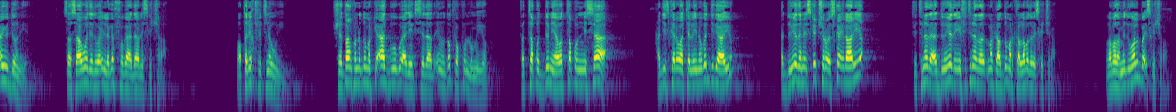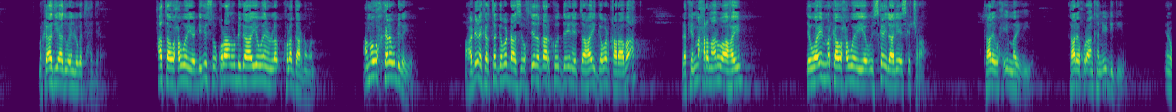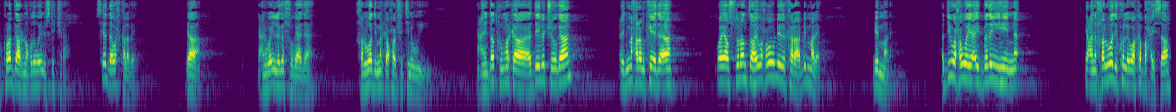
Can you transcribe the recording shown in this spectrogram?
Ayuu doonaya. Saas aawadeed waa in laga fogaadaa layska jiraa waa ariiq fitno weeye shaydaankuna dumarka aad buu ugu adeegsadaa inuu dadka ku lumiyo fattaquu dunya wattaquu nisaa. Xadiis kale waata laynooga digaayo. Adduunyadana iska jiro iska ilaaliya. Fitnada adduunyada iyo fitnada markaa dumarka labadaba iska jira. Labada mid walba iska jira. Marka aad yo aad waa in looga taxadiraa xataa waxa weeye dhigisuu qur'aan u dhigaayo waa inu kula gaar noqon. Ama wax kale u dhigayo. Waxaa dhici karta gabadhaasi wakhtiyada qaarkood dee inay tahay gabadh qaraabo ah. Laakiin maxram aanu ahayn dee waa in marka waxa weeye uu iska ilaaliya iska jiraa kaalay wax ii mari iyo. Kaalay qur'aankan ii dhig iyo. Inuu kula gaar noqdo waa inuu iska jiraa iska daa wax kalabe ya. Yani waa in laga fogaadaa khalwadii marka waxa fitno weeye yacni dadku markaa hadday la joogaan cid maxramkeeda ah way asturan tahay waxba u dhigi karaa dhib male dhib male haddii waxa weeye ay badan yihiinna yacni khalwadii kolley waa ka baxaysaa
